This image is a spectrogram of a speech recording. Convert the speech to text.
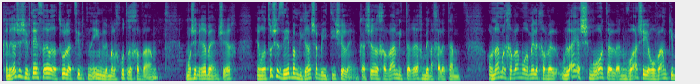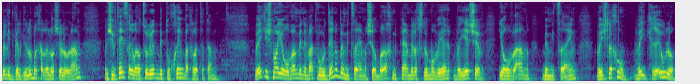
כנראה ששבטי ישראל רצו להציב תנאים למלכות רחבעם, כמו שנראה בהמשך, הם רצו שזה יהיה במגרש הביתי שלהם, כאשר רחבעם מתארח בנחלתם. אמנם רחבעם הוא המלך, אבל אולי השמועות על הנבואה שירובעם קיבל התגלגלו בחללו של עולם, ושבטי ישראל רצו להיות בטוחים בהחלטתם. ויהי כשמו ירובעם בן נבט, והוא עודנו במצרים, אשר ברח מפני המלך שלמה, וישב ירובעם במצרים, וישלחו, ויקראו לו,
